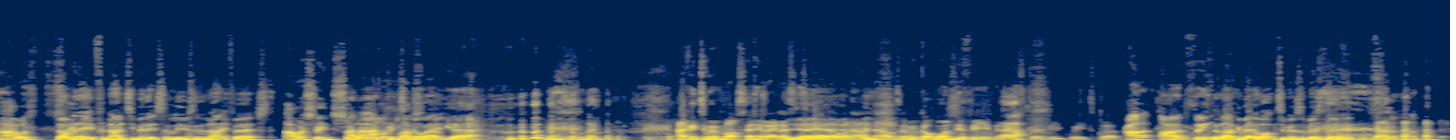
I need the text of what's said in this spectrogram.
I was Dominate saying, for 90 minutes and losing the 91st. I was saying to somebody like last Accrington night, away. yeah, Accrington we've lost anyway. Let's Yeah, just get yeah, that one out now. So we've got one defeat in the next few weeks, but I, I think Still like a bit of optimism, isn't there?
